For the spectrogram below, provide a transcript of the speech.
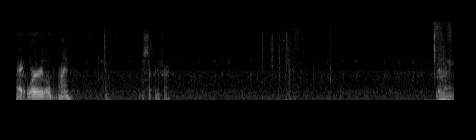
Alright, we're a little behind. We're still pretty far. They're running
